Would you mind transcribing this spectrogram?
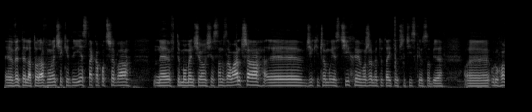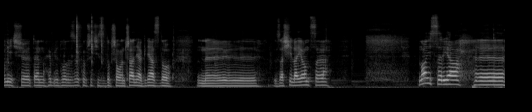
e, wentylatora. W momencie, kiedy jest taka potrzeba, w tym momencie on się sam załącza, e, dzięki czemu jest cichy. Możemy tutaj tym przyciskiem sobie e, uruchomić e, ten hybryd zwykły przycisk do przełączania, gniazdo e, zasilające. No i seria e,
